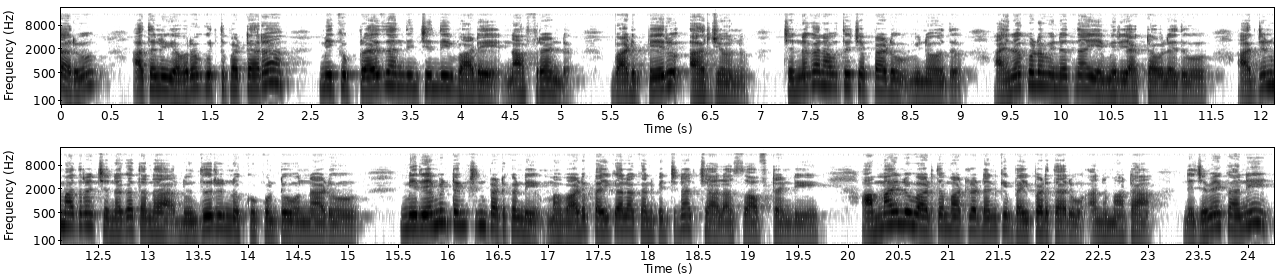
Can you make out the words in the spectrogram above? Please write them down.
గారు అతను ఎవరో గుర్తుపట్టారా? మీకు ప్రైజ్ అందించింది వాడే నా ఫ్రెండ్. వాడి పేరు అర్జున్. చిన్నగా నవ్వుతూ చెప్పాడు వినోద్. అయినా కూడా వినోద్న ఏమీ రియాక్ట్ అవ్వలేదు. అర్జున్ మాత్రం చిన్నగా తన నుదురు నొక్కుంటూ ఉన్నాడు. మీరేమీ టెన్షన్ పడకండి. మా వాడు పైకి అలా కనిపించినా చాలా సాఫ్ట్ అండి. అమ్మాయిలు వాడితో మాట్లాడడానికి భయపడతారు అన్నమాట. నిజమే కానీ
